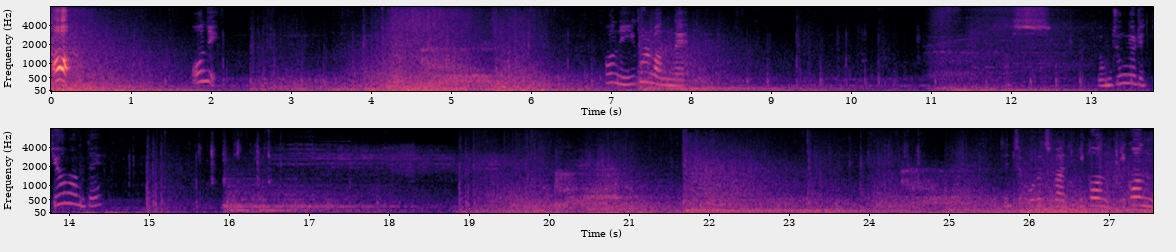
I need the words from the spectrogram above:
어. 아니. 아니 이걸 맞네. 명중률이 뛰어난데? 어딘지 모르지만 이건 이건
